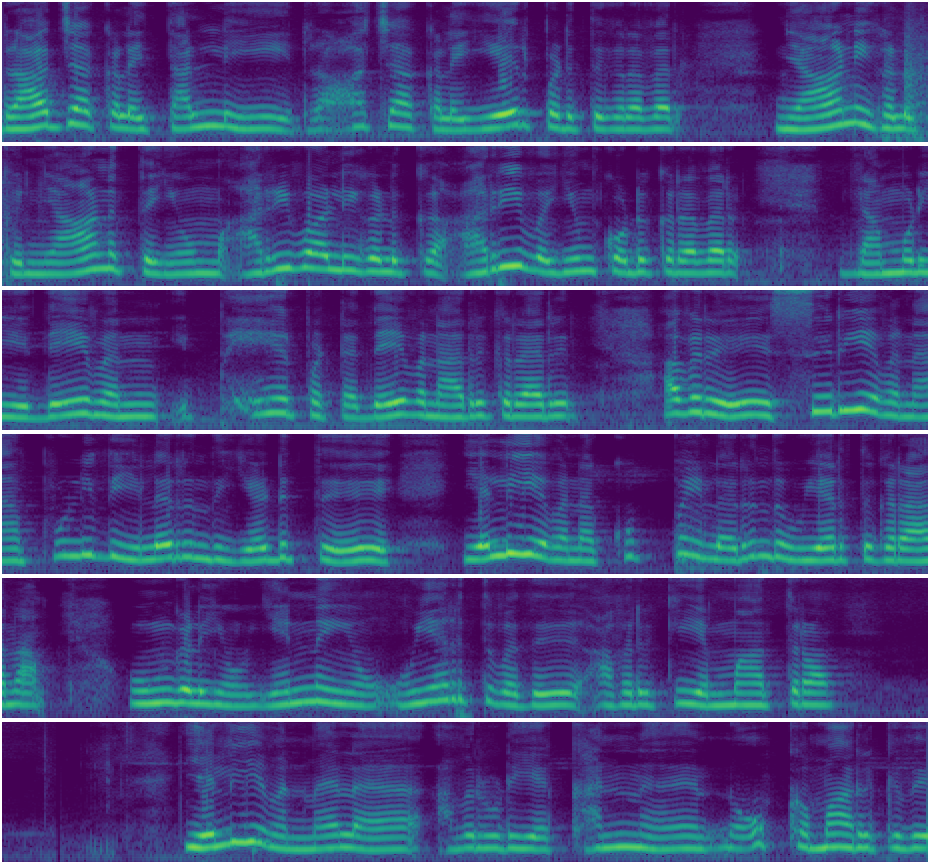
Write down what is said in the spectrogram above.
ராஜாக்களை தள்ளி ராஜாக்களை ஏற்படுத்துகிறவர். ஞானிகளுக்கு ஞானத்தையும் அறிவாளிகளுக்கு அறிவையும் கொடுக்கிறவர். நம்முடைய தேவன் இப்பேற்பட்ட தேவனாக இருக்கிறாரு. அவர் சிறியவனை புழுதியிலிருந்து எடுத்து எளியவனை குப்பையிலிருந்து உயர்த்துகிறாராம். உங்களையும் என்னையும் உயர்த்துவது அவருக்கு எம்மாத்திரம். எளியவன் மேலே அவருடைய கண் நோக்கமாக இருக்குது.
